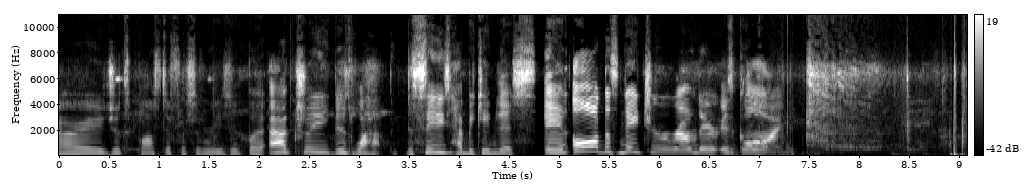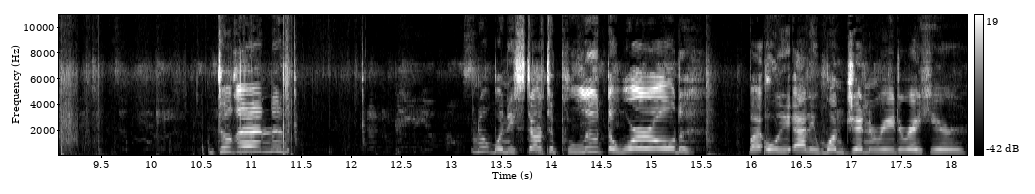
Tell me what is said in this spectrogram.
Sorry, just paused it for some reason, but actually, this is what happened. The cities have become this, and all this nature around there is gone. Until then, you know, when they start to pollute the world by only adding one generator right here.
